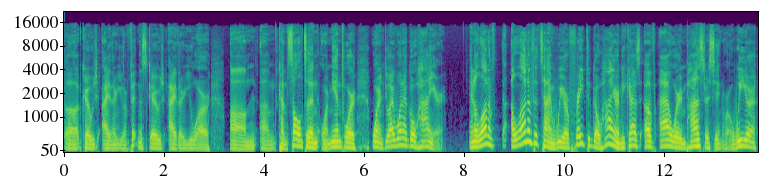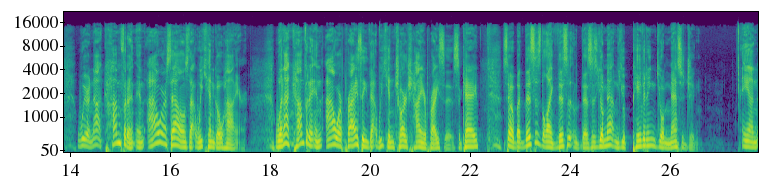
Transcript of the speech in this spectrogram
uh, coach, either you're a fitness coach, either you are um, um, consultant or mentor, or do I want to go higher? And a lot of a lot of the time we are afraid to go higher because of our imposter syndrome. We are we are not confident in ourselves that we can go higher. We're not confident in our pricing that we can charge higher prices. Okay, so but this is like this is this is your man. You're pivoting your messaging, and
